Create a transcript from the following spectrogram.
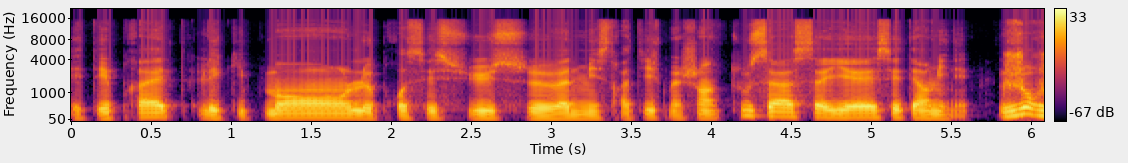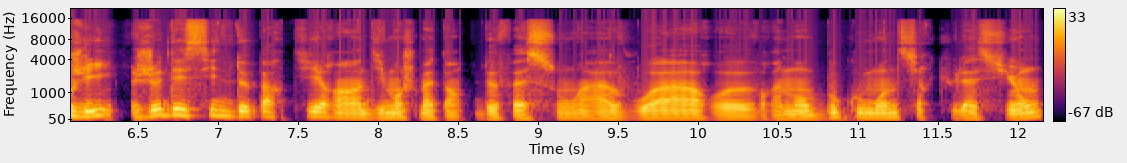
était prête, l'équipement, le processus euh, administratif, machin, tout ça, ça y est, c'est terminé. Jour J, je décide de partir un dimanche matin, de façon à avoir euh, vraiment beaucoup moins de circulation.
